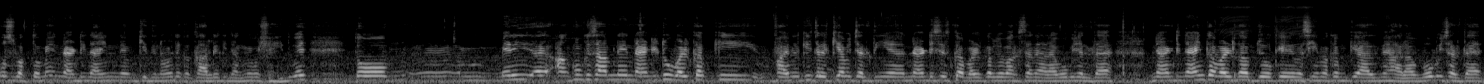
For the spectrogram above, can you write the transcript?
उस वक्तों में नाइन्टी नाइन के दिनों में कारगिल की जंग में वो शहीद हुए। तो मेरी आँखों के सामने 92 वर्ल्ड कप की फाइनल की झलकियाँ भी चलती हैं। 96 का वर्ल्ड कप जो पाकिस्तान ने हारा, वो भी चलता है। 99 का वर्ल्ड कप जो कि वसीम अकरम के आज में हारा, वो भी चलता है।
